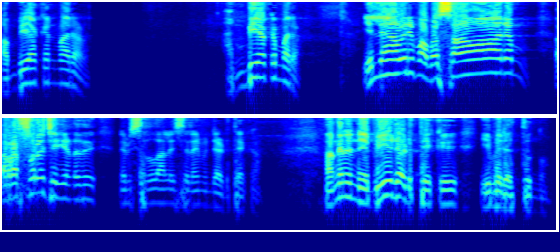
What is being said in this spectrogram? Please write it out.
അമ്പിയാക്കന്മാരാണ്. അമ്പിയാക്കന്മാരാണ്. എല്ലാവരും അവസാനം റെഫർ ചെയ്യണത് നബി സല്ലാ അലൈഹി സ്വലാമിന്റെ അടുത്തേക്കാണ്. അങ്ങനെ നബിയുടെ അടുത്തേക്ക് ഇവരെത്തുന്നു.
